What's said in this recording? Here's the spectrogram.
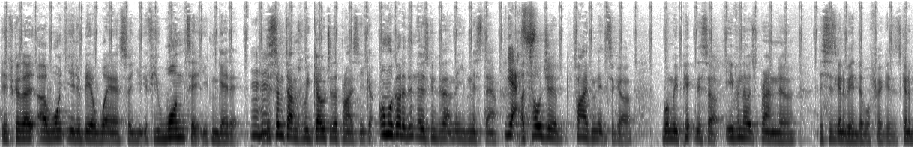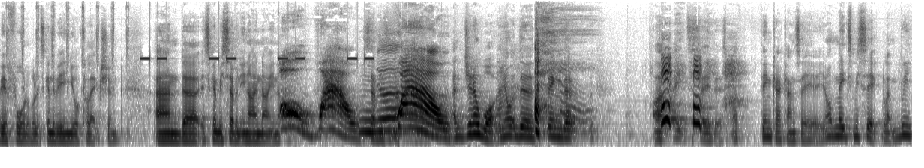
is because I, I want you to be aware so you, if you want it, you can get it. Mm-hmm. Because sometimes we go to the price and you go, oh my God, I didn't know he was going to do that, and then you've missed out. Yes. I told you five minutes ago when we picked this up, even though it's brand new, this is going to be in double figures. It's going to be affordable. It's going to be in your collection. And uh, it's going to be 79.99. Oh, wow. No. Wow. And do you know what? You know what the thing that I hate to say this, but I think I can say it. You know what makes me sick? Like we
